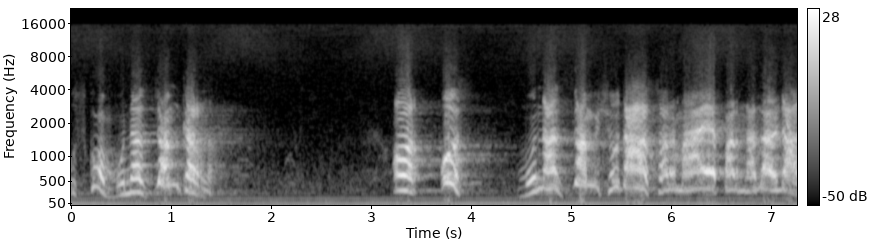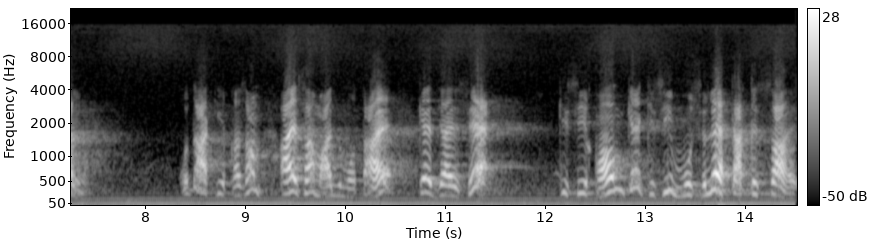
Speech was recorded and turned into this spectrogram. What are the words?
اس کو منظم کرنا۔ اور اس منظم شدہ سرمایہ پر نظر ڈالنا خدا کی قسم، ایسا معلوم ہوتا ہے کہ جیسے کسی قوم کے کسی مسلح کا قصہ ہے،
